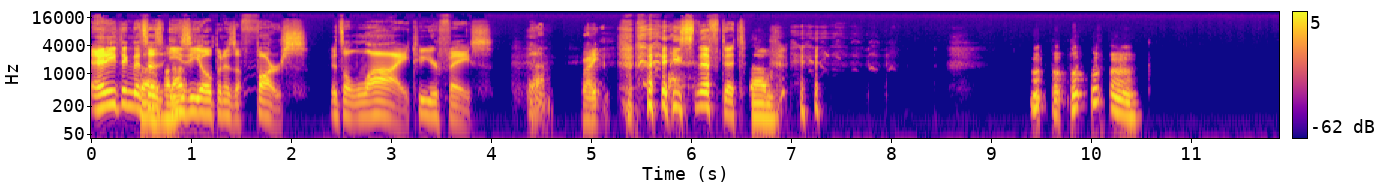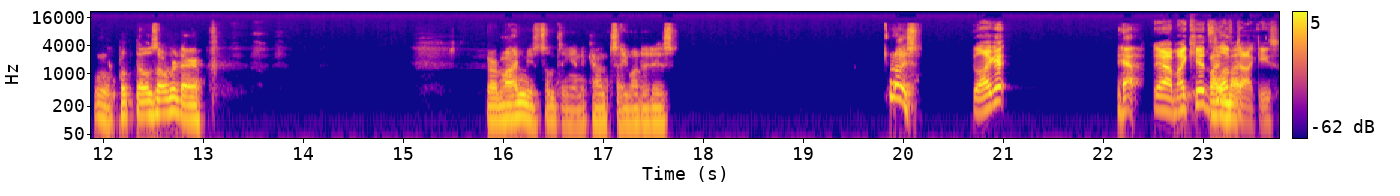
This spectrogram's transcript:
Anything that so, says easy open is a farce. It's a lie to your face. Yeah, right. he sniffed it. Um, mm, put those over there. Remind me of something, and I can't say what it is. Nice. You like it? Yeah. Yeah, my kids love Takis.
